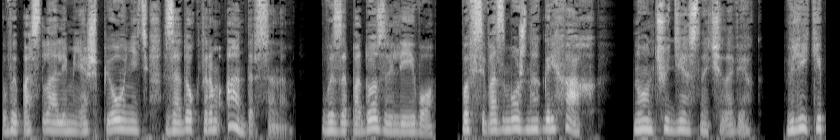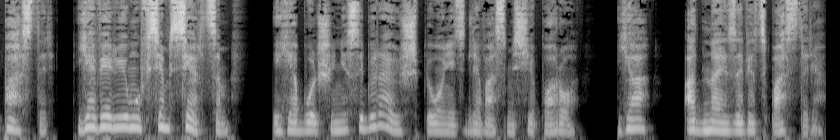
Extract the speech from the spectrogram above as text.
«Вы послали меня шпионить за доктором Андерсоном. Вы заподозрили его во всевозможных грехах, но он чудесный человек, великий пастырь. Я верю ему всем сердцем, и я больше не собираюсь шпионить для вас, месье Пуаро. Я одна из овец пастыря.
